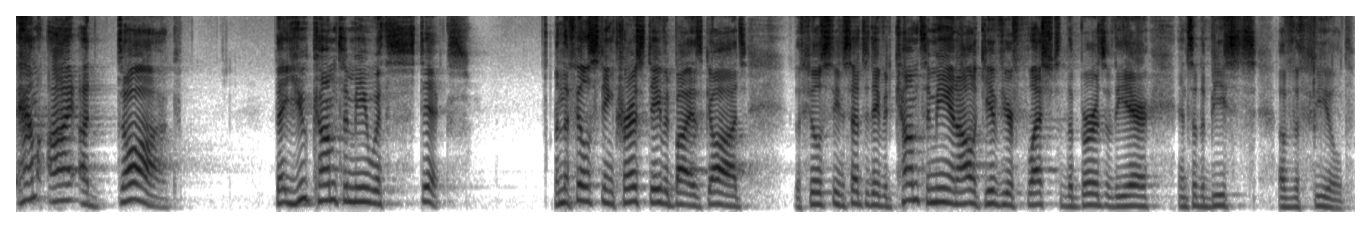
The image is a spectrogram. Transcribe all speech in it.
Am I a dog that you come to me with sticks? And the Philistine cursed David by his gods. The Philistine said to David, Come to me, and I'll give your flesh to the birds of the air and to the beasts of the field.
